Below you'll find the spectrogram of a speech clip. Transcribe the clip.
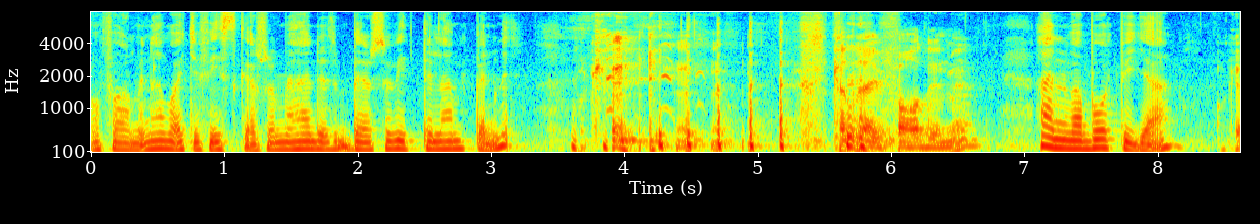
Og far min han var ikke fisker, så vi hadde bare så vidt til lampen med. Ok. Hva drev far din med? Han var båtbygger. Ok,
